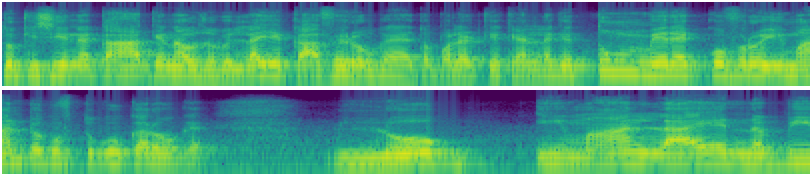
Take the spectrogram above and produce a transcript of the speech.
तो किसी ने कहा कि नाउज़बिल्ला ये काफिर हो गया है। तो पलट के कहने लगे तुम मेरे कुफ्र ईमान पर गुफ्तु करोगे। लोग ईमान लाए नबी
